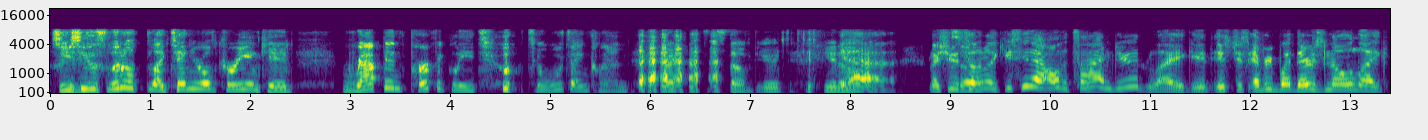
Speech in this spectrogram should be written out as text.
so you see Mhm. this little like 10 year old korean kid rapping perfectly to to wu-tang clan records and stuff dude you know Yeah. Like she was So- telling me, like, you see that all the time, dude. Like it, it's just everybody. There's no like,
